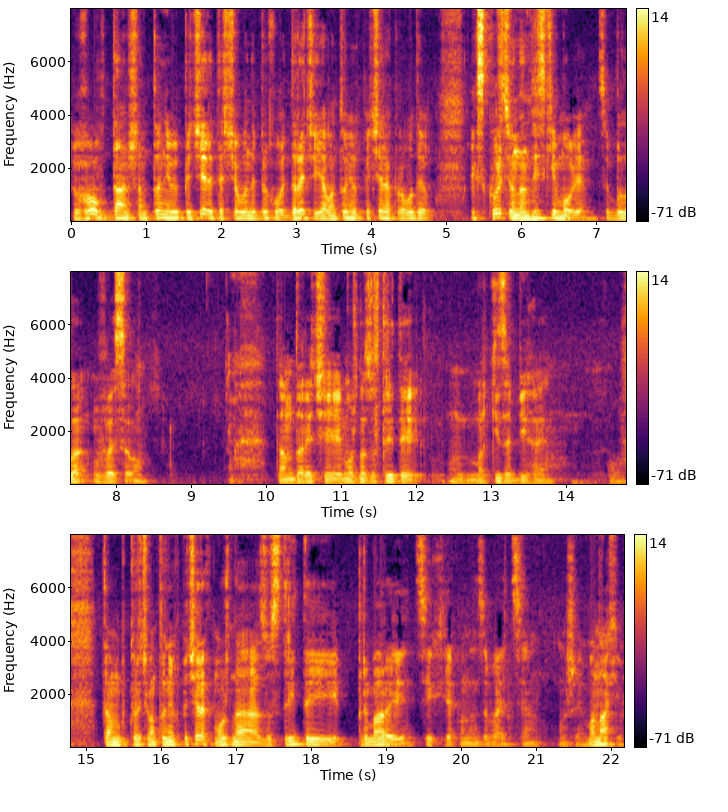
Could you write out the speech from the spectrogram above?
Гов, Данш, Антоніві печери та що вони приходять. До речі, я в Антонівих печерах проводив екскурсію на англійській мові. Це було весело. Там, до речі, можна зустріти Маркіза бігає. Там, коротше, в Антонівих печерах можна зустріти примари цих, як вони називаються, може, монахів.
